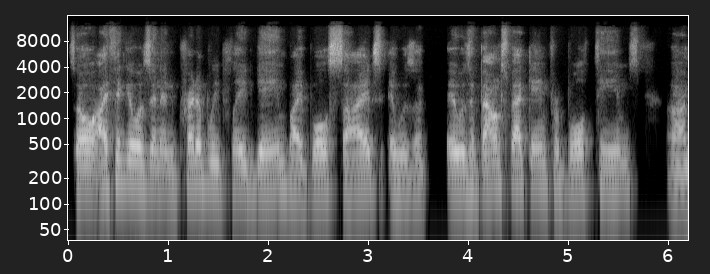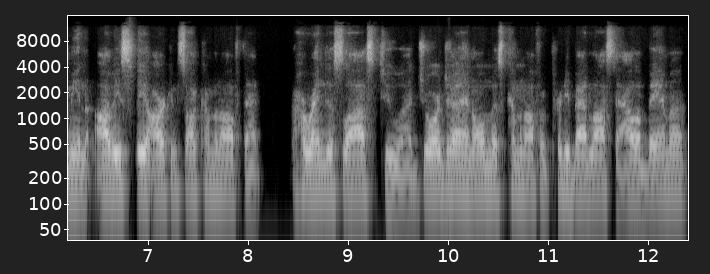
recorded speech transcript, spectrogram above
So I think it was an incredibly played game by both sides. It was a it was a bounce back game for both teams. Uh, I mean, obviously Arkansas coming off that horrendous loss to uh, Georgia and Ole Miss coming off a pretty bad loss to Alabama.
